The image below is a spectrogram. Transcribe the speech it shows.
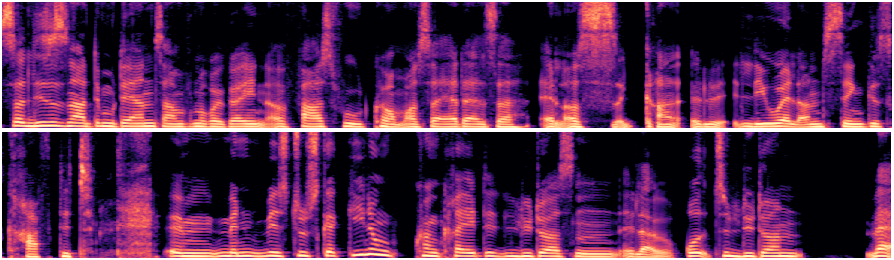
Så lige så snart det moderne samfund rykker ind, og fastfood kommer, så er det altså alders, eller levealderen sænkes kraftigt. Øhm, men hvis du skal give nogle konkrete lyttere, sådan, eller råd til lytteren, hvad,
